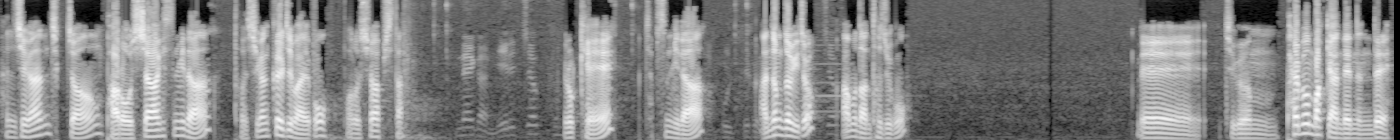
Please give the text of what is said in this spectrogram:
1시간 측정 바로 시작하겠습니다. 더 시간 끌지 말고 바로 시작합시다. 이렇게 잡습니다. 안정적이죠? 아무도 안 터지고 네 지금 8분밖에 안 됐는데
